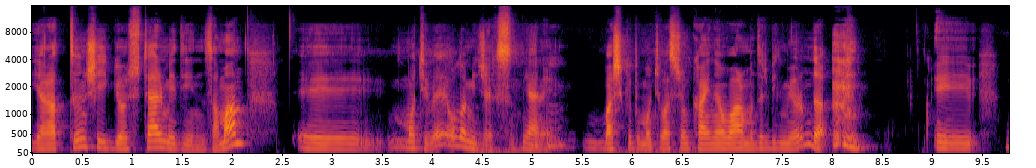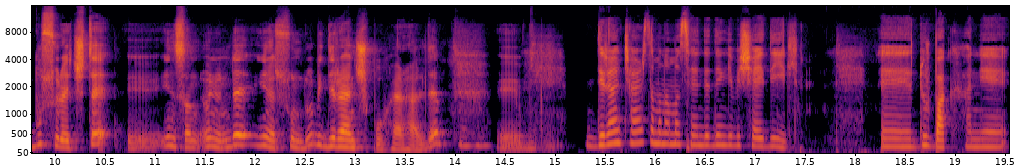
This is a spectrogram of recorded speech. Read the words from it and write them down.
yarattığın şeyi göstermediğin zaman e, motive olamayacaksın. Yani hı hı. başka bir motivasyon kaynağı var mıdır bilmiyorum da e, bu süreçte e, insanın önünde yine sunduğu bir direnç bu herhalde. Hı hı. E, direnç her zaman ama senin dediğin gibi şey değil. E, dur bak hani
